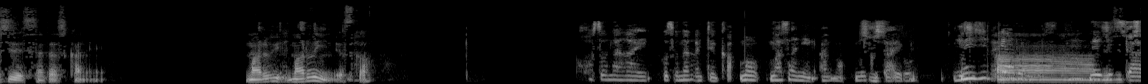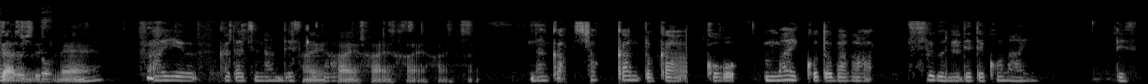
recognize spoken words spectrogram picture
しいですね確かに。丸い丸いんですか？細長い細長いというかもうまさにあのネクタイをねじってあるああね。ねじっててあるあるんですね。ああいう形なんですけど、はいはいはいはいはいなんか食感とかこううまい言葉がすぐに出てこないです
